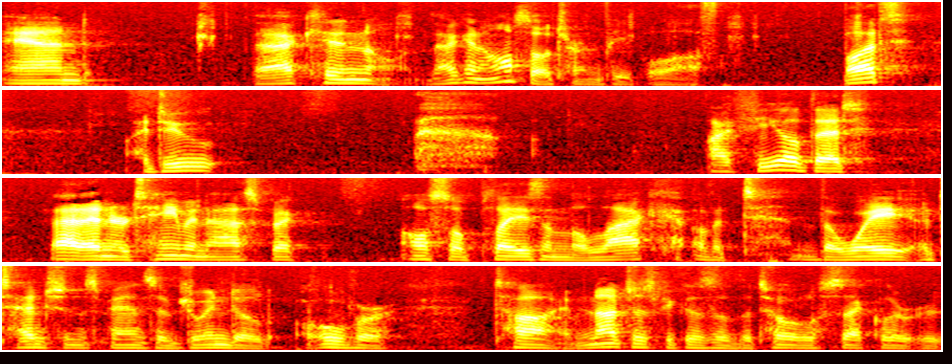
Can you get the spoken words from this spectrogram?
and that can that can also turn people off. But I do I feel that that entertainment aspect also plays on the lack of att- the way attention spans have dwindled over time, not just because of the total secular,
